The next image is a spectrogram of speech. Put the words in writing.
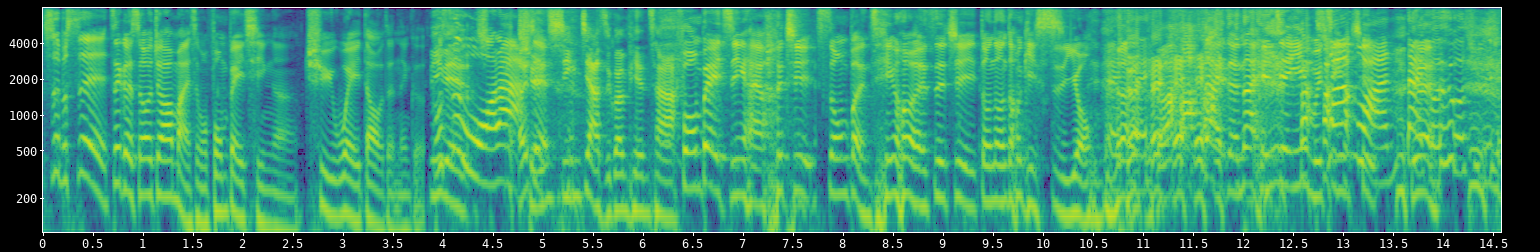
是不是？这个时候就要买什么风贝清啊，去味道的那个。不是我啦，全新价值观偏差。风贝清还要去松本清，或者是去东东东可以试用，带着那一件衣服进去，带过去，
